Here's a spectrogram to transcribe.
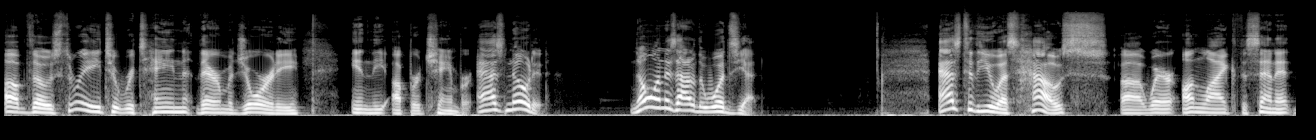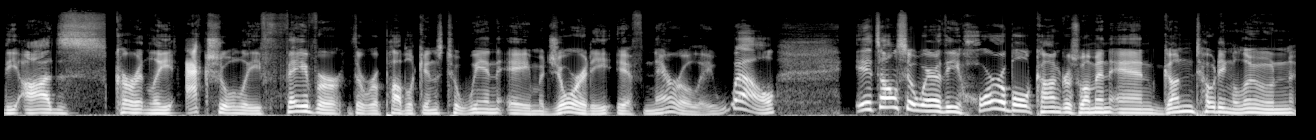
of those three to retain their majority in the upper chamber. As noted, no one is out of the woods yet. As to the U.S. House, uh, where unlike the Senate, the odds currently actually favor the Republicans to win a majority, if narrowly, well, it's also where the horrible Congresswoman and gun toting loon, uh,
